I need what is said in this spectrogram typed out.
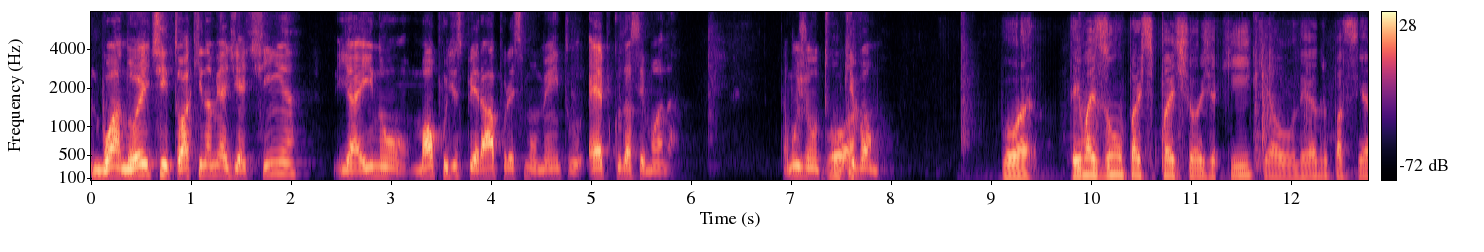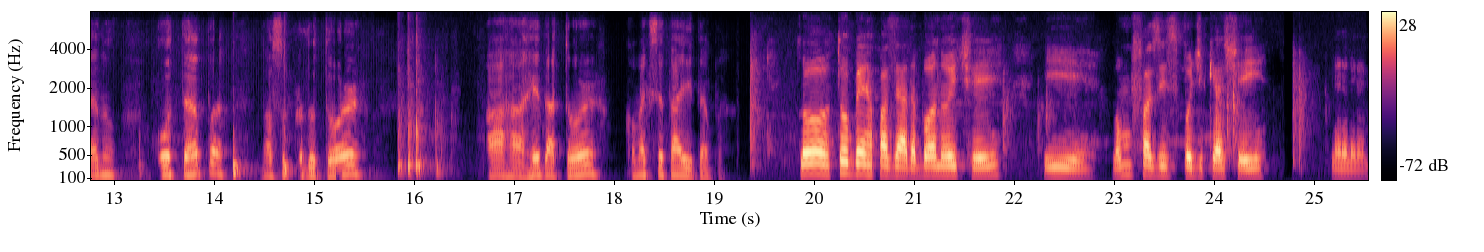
Boa noite, tô aqui na minha dietinha e aí no, mal podia esperar por esse momento épico da semana. Tamo junto, Boa. vamos que vamos. Boa. Tem mais um participante hoje aqui, que é o Leandro Paciano, o Tampa, nosso produtor, barra redator. Como é que você tá aí, Tampa? Tô, tô bem, rapaziada. Boa noite aí. E vamos fazer esse podcast aí é,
